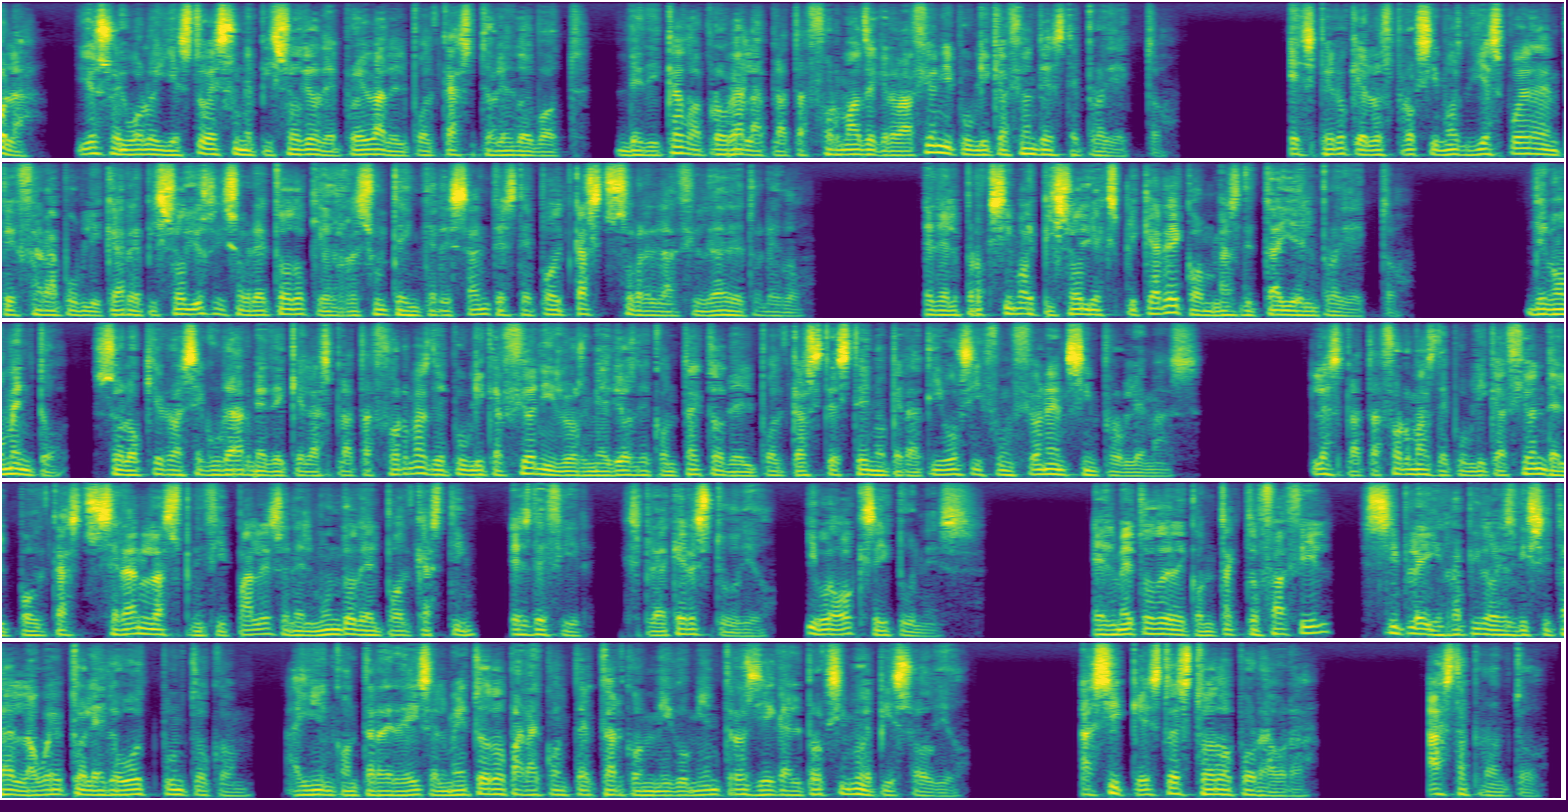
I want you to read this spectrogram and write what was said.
Hola, yo soy Bolo y esto es un episodio de prueba del podcast Toledo Bot, dedicado a probar la plataforma de grabación y publicación de este proyecto. Espero que los próximos días pueda empezar a publicar episodios y sobre todo que os resulte interesante este podcast sobre la ciudad de Toledo. En el próximo episodio explicaré con más detalle el proyecto. De momento, solo quiero asegurarme de que las plataformas de publicación y los medios de contacto del podcast estén operativos y funcionen sin problemas. Las plataformas de publicación del podcast serán las principales en el mundo del podcasting, es decir, Spreaker Studio, iVoox y iTunes. El método de contacto fácil, simple y rápido es visitar la web toledobot.com, ahí encontraréis el método para contactar conmigo mientras llega el próximo episodio. Así que esto es todo por ahora. Hasta pronto.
